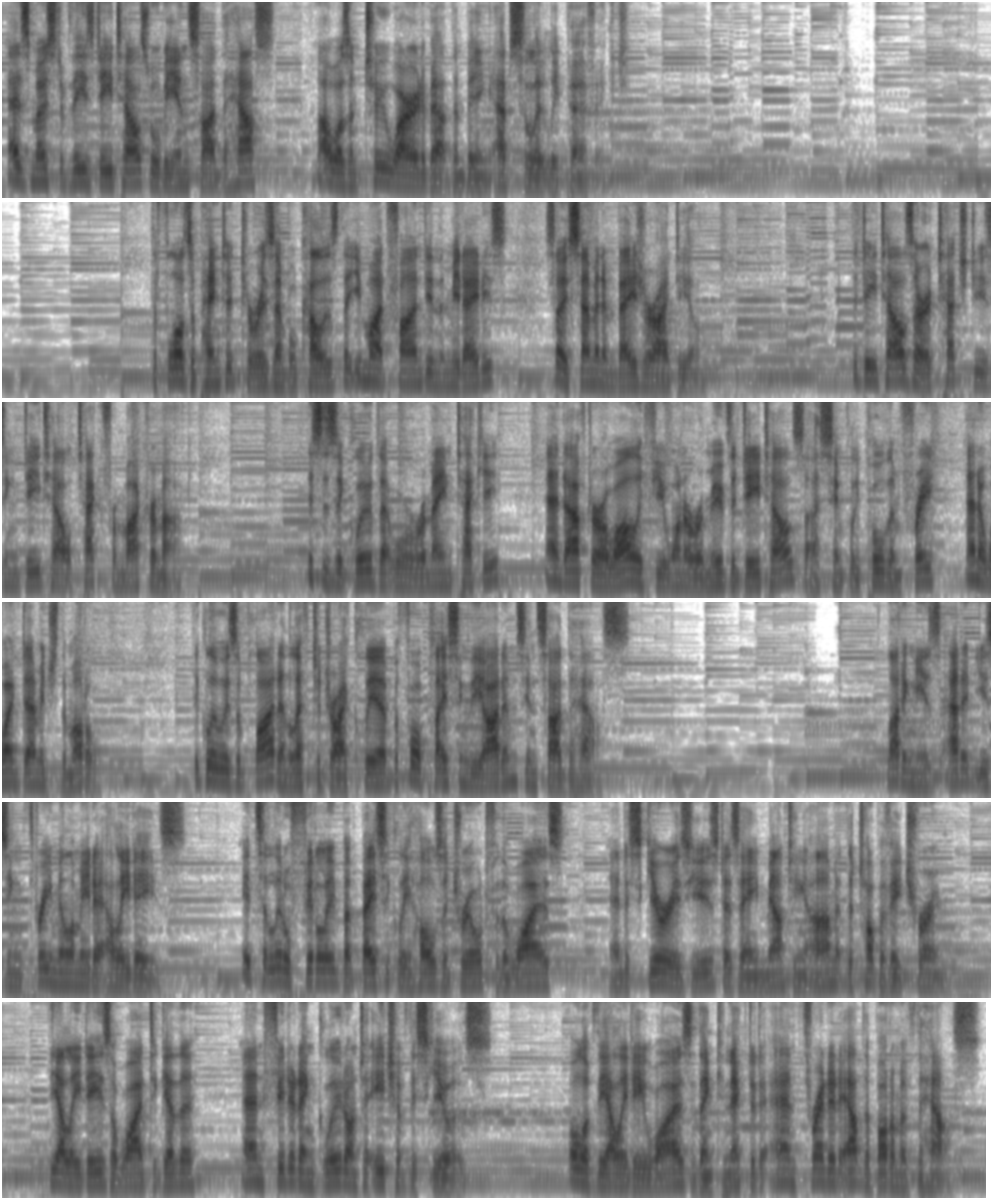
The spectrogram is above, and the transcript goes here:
As most of these details will be inside the house, I wasn't too worried about them being absolutely perfect. The floors are painted to resemble colours that you might find in the mid 80s, so salmon and beige are ideal. The details are attached using detail tack from Micromark. This is a glue that will remain tacky, and after a while if you want to remove the details, I simply pull them free and it won't damage the model. The glue is applied and left to dry clear before placing the items inside the house. Lighting is added using 3mm LEDs. It's a little fiddly but basically holes are drilled for the wires and a skewer is used as a mounting arm at the top of each room. The LEDs are wired together and fitted and glued onto each of the skewers. All of the LED wires are then connected and threaded out the bottom of the house.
